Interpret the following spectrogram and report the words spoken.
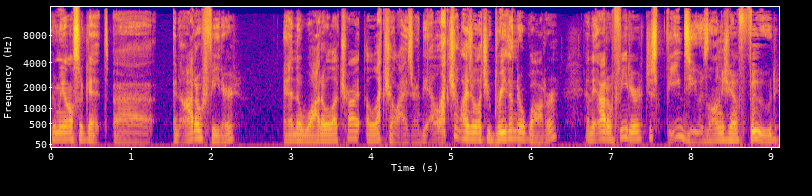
Then we also get uh, an auto feeder and the water electro- electrolyzer. The electrolyzer lets you breathe underwater, and the auto feeder just feeds you as long as you have food.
